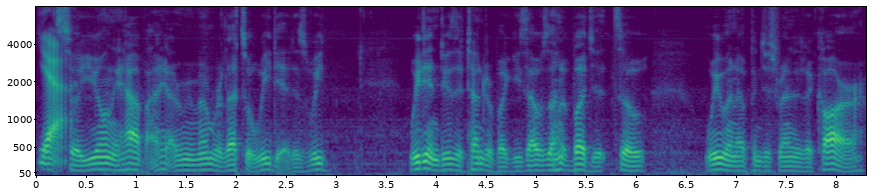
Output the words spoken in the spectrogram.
Yeah. So you only have. I, I remember that's what we did. Is we we didn't do the tundra buggies. I was on a budget, so we went up and just rented a car,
